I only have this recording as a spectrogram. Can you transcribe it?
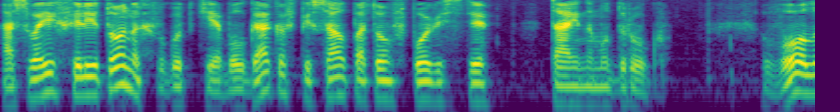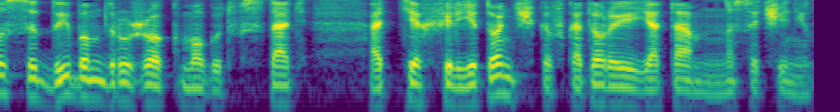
О своих филитонах в гудке Булгаков писал потом в повести «Тайному другу». «Волосы дыбом, дружок, могут встать от тех фильетончиков, которые я там насочинил».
